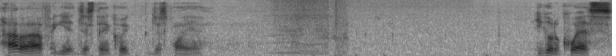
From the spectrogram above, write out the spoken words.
How do I forget just that quick just playing? You go to quests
